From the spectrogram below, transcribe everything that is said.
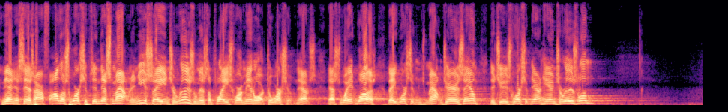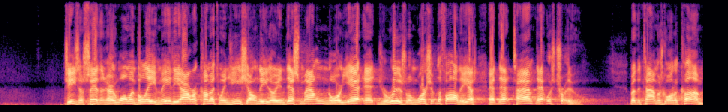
And then it says, Our fathers worshipped in this mountain, and you say in Jerusalem is the place where men ought to worship. That's, that's the way it was. They worshiped in Mount Gerizim. The Jews worshiped down here in Jerusalem. Jesus said unto her, Woman, believe me, the hour cometh when ye shall neither in this mountain nor yet at Jerusalem worship the Father. Yes, at that time that was true. But the time was going to come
